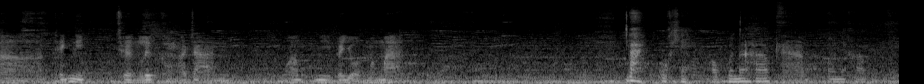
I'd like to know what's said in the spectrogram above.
เอ่อเทคนิคเชิงลึกของอาจารย์ผมว่ามีประโยชน์มาก ได้ โอเค ขอบคุณนะครับๆ ครับขอบคุณนะครับ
